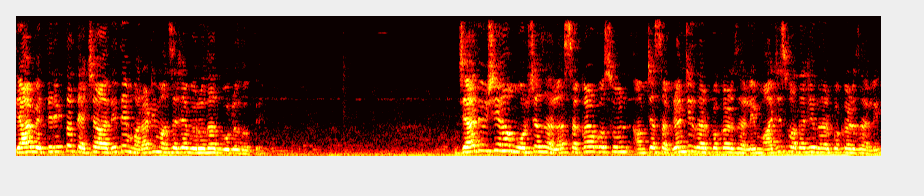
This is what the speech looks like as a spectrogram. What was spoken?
त्या व्यतिरिक्त त्याच्या आधी ते मराठी माणसाच्या विरोधात बोलत होते. ज्या दिवशी हा मोर्चा झाला सकाळपासून आमच्या सगळ्यांची धरपकड झाली माझी स्वतःची धरपकड झाली.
